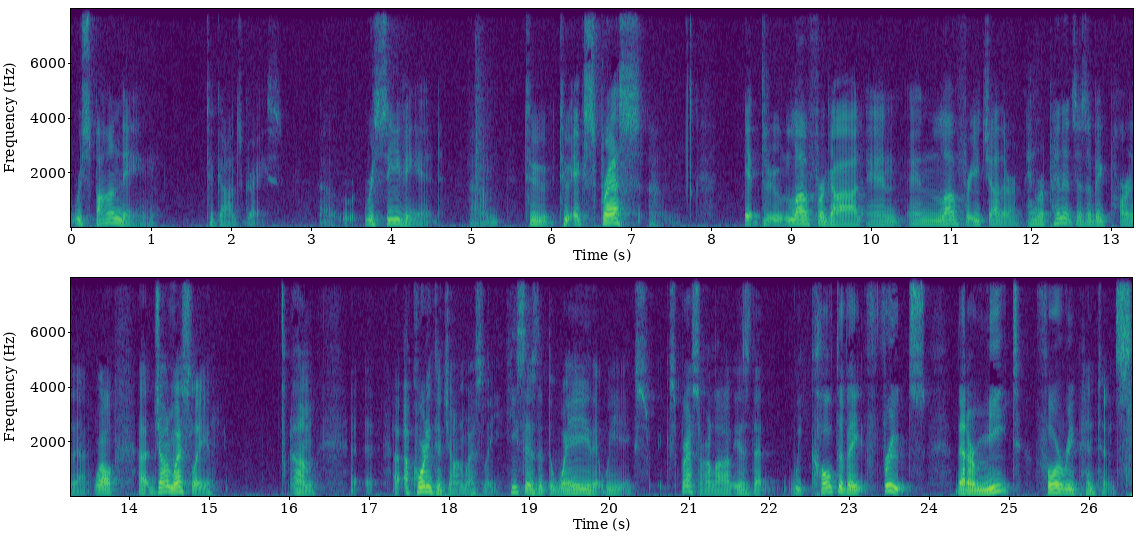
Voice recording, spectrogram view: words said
responding to God's grace, uh, receiving it, um, to to express um, it through love for God and and love for each other, and repentance is a big part of that. Well, uh, John Wesley. Um, according to John Wesley, he says that the way that we ex- express our love is that we cultivate fruits that are meet for repentance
